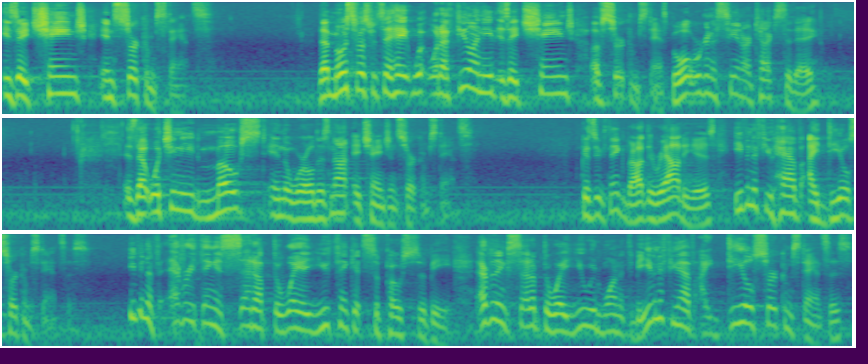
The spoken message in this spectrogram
is a change in circumstance. That most of us would say, hey, what, what I feel I need is a change of circumstance. But what we're going to see in our text today is that what you need most in the world is not a change in circumstance. Because if you think about it, the reality is, even if you have ideal circumstances, even if everything is set up the way you think it's supposed to be, everything's set up the way you would want it to be, even if you have ideal circumstances,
